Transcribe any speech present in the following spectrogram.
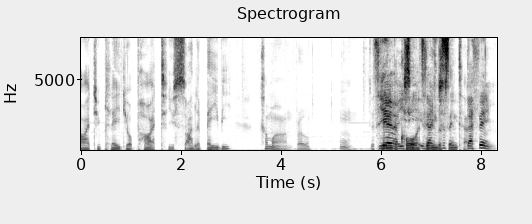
heart. You played your part. You solid, baby. Come on, bro. Hmm. It's hitting the core. see, it's hitting the center. That thing.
